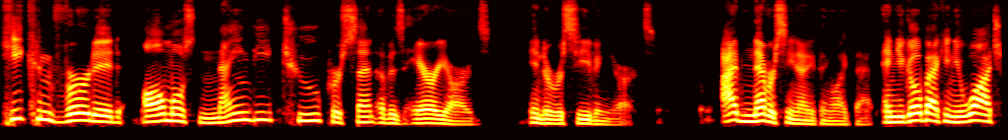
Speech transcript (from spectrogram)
he converted almost 92% of his air yards into receiving yards. I've never seen anything like that. And you go back and you watch,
